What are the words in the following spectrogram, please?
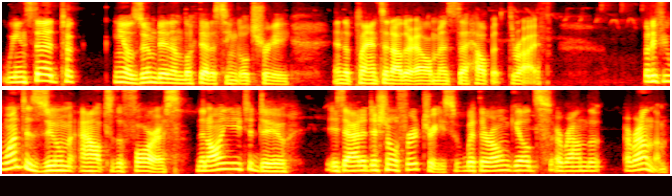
we instead took you know, zoomed in and looked at a single tree and the plants and other elements that help it thrive. But if you want to zoom out to the forest, then all you need to do is add additional fruit trees with their own guilds around the around them.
